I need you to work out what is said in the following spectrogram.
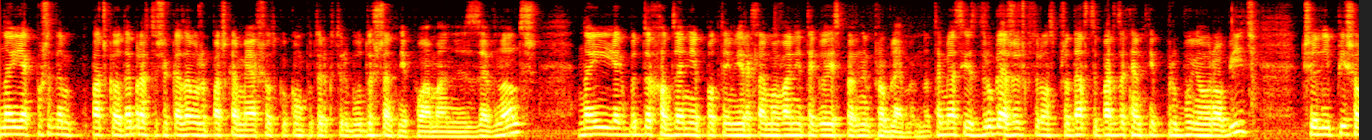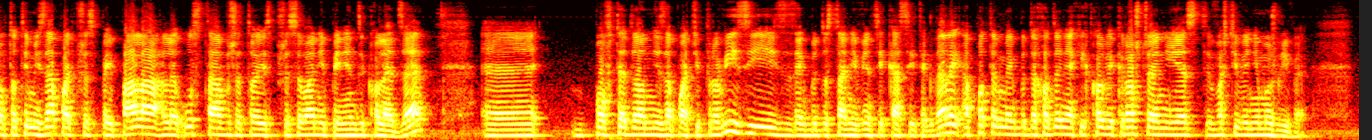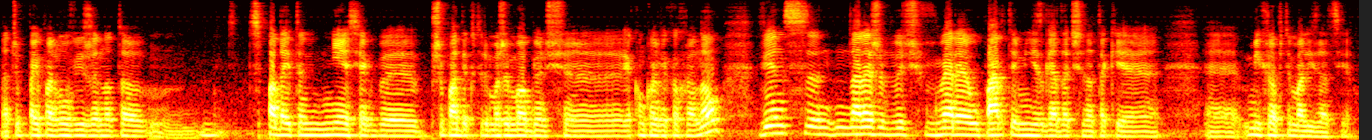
No i jak poszedłem paczkę odebrać, to się okazało, że paczka miała w środku komputer, który był doszczętnie połamany z zewnątrz. No i jakby dochodzenie po tym i reklamowanie tego jest pewnym problemem. Natomiast jest druga rzecz, którą sprzedawcy bardzo chętnie próbują robić, czyli piszą to ty mi zapłać przez PayPala, ale ustaw, że to jest przesyłanie pieniędzy koledze, e, bo wtedy on nie zapłaci prowizji, jakby dostanie więcej kasy i tak dalej, a potem jakby dochodzenie jakichkolwiek roszczeń jest właściwie niemożliwe. Znaczy PayPal mówi, że no to spadaj to nie jest jakby przypadek, który możemy objąć e, jakąkolwiek ochroną, więc e, należy być w miarę upartym i nie zgadzać się na takie e, mikrooptymalizacje.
